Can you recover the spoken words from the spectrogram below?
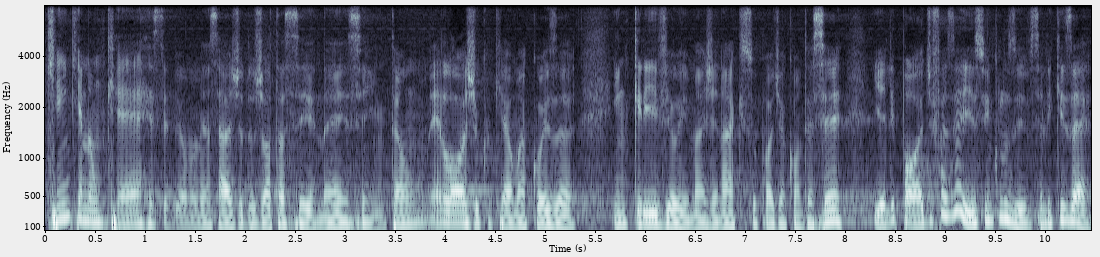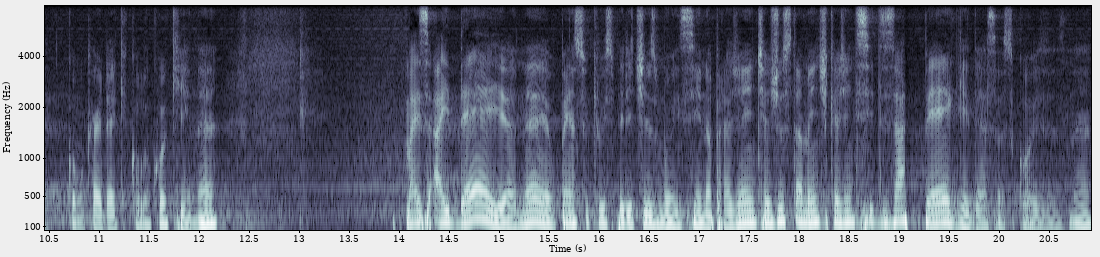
quem que não quer receber uma mensagem do JC, né? Assim, então é lógico que é uma coisa incrível imaginar que isso pode acontecer e ele pode fazer isso, inclusive, se ele quiser, como Kardec colocou aqui, né? Mas a ideia, né, eu penso que o Espiritismo ensina para a gente, é justamente que a gente se desapegue dessas coisas. Né?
